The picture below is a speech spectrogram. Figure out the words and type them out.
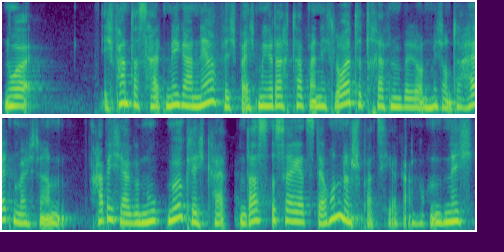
Nur ich fand das halt mega nervig, weil ich mir gedacht habe, wenn ich Leute treffen will und mich unterhalten möchte, dann habe ich ja genug Möglichkeiten. Das ist ja jetzt der Hundespaziergang und nicht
